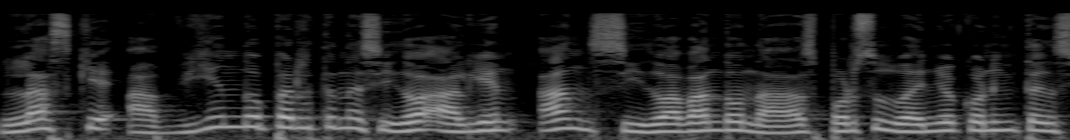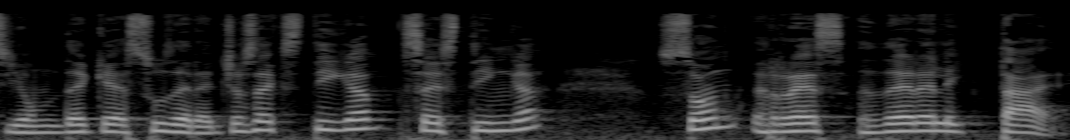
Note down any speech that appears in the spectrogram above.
las que habiendo pertenecido a alguien han sido abandonadas por su dueño con intención de que su derecho se extinga, se extinga son res derelictae.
